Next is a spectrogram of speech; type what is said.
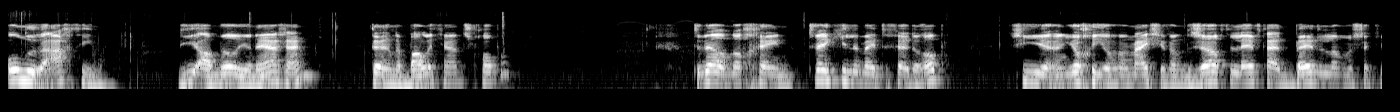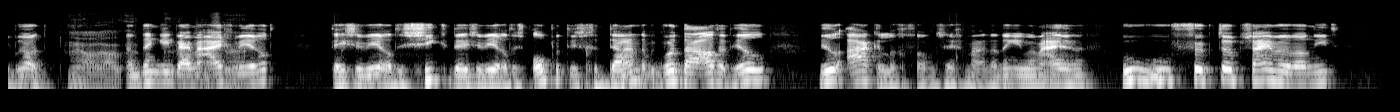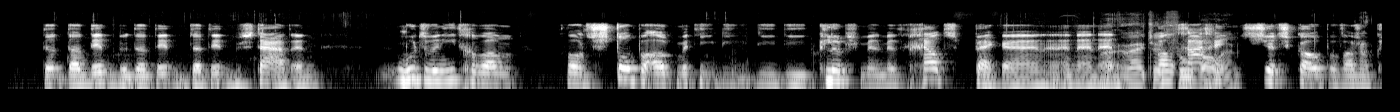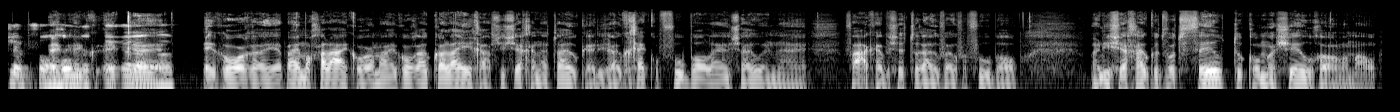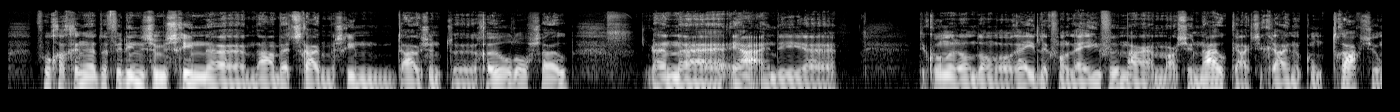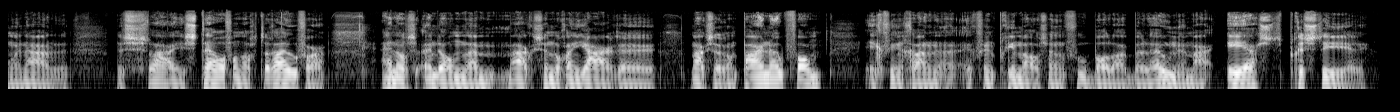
onder de 18, die al miljonair zijn, tegen een balletje aan te schoppen. Terwijl nog geen twee kilometer verderop zie je een jochie of een meisje van dezelfde leeftijd bedelen om een stukje brood. Ja, nou, dan denk ik bij mijn eigen wereld, deze wereld is ziek, deze wereld is op, het is gedaan. Ik word daar altijd heel, heel akelig van, zeg maar. Dan denk ik bij mijn eigen, hoe, hoe fucked up zijn we wel niet dat, dat, dit, dat, dit, dat dit bestaat. En moeten we niet gewoon gewoon stoppen ook met die, die, die, die clubs met, met geldspekken. En, en, en, en Weet je, voetbal, ga geen shirts kopen van zo'n club voor 100 euro. Ik, ik hoor, uh, je hebt helemaal gelijk hoor, maar ik hoor ook collega's die zeggen het ook. Hè, die zijn ook gek op voetballen en zo. En uh, vaak hebben ze het erover, over voetbal. Maar die zeggen ook, het wordt veel te commercieel allemaal. Vroeger gingen, de verdienen ze misschien uh, na een wedstrijd misschien duizend gulden of zo. En uh, ja, en die, uh, die konden dan, dan wel redelijk van leven. Maar, als je nou kijkt, ze krijgen een contract, jongen. Nou, dus sla je stijl van achterover. En, als, en dan uh, maken ze nog een jaar maken ze er een puinhoop van. Ik vind, gewoon, ik vind het prima als een voetballer belonen. Maar eerst presteren.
